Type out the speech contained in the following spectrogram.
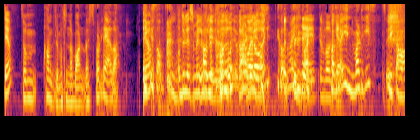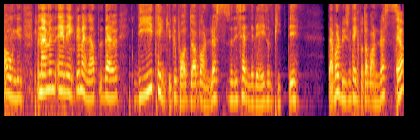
Ja. som handler om at hun har barnløs. For det, da. Ja. Ikke sant? Og du leser mellom linjene? kan linjene. kan, Det være, det kan være Nei, kan være innmari hist og ikke ha unger. Men, nei, men eh, egentlig mener jeg at det er jo, de tenker jo ikke på at du er barnløs, så de sender det i sånn pity. Det er bare du som tenker på at du er barnløs. Ja.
